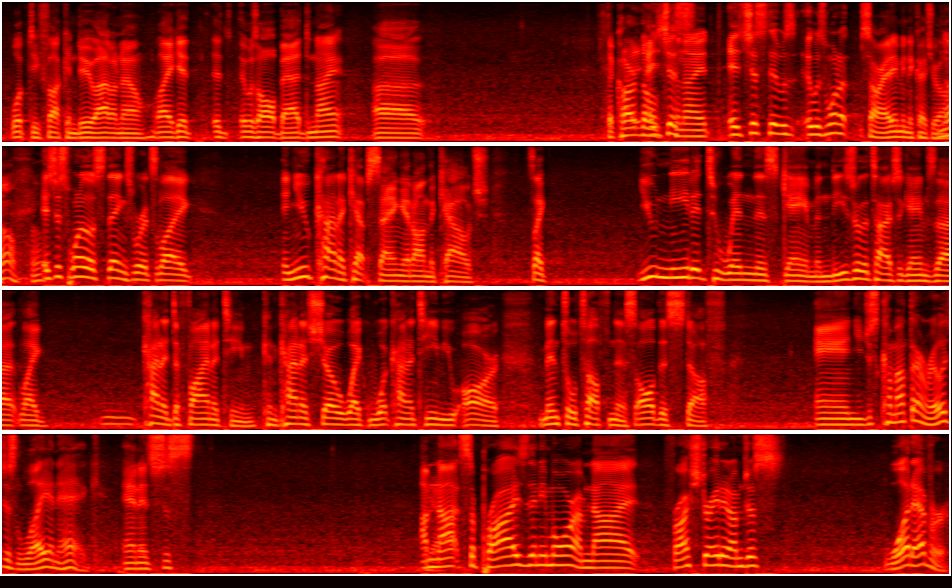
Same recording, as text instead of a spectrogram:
whoop de fucking do. I don't know. Like, it, it, it was all bad tonight. Uh, the Cardinals it's just, tonight. It's just it was it was one of sorry I didn't mean to cut you off. No, no. it's just one of those things where it's like, and you kind of kept saying it on the couch. It's like you needed to win this game, and these are the types of games that like kind of define a team, can kind of show like what kind of team you are, mental toughness, all this stuff, and you just come out there and really just lay an egg, and it's just. I'm Yeah. not surprised anymore. I'm not frustrated. I'm just whatever.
